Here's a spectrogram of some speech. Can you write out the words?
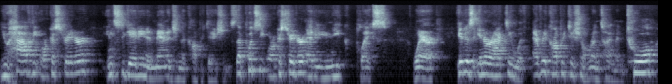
you have the orchestrator instigating and managing the computations. That puts the orchestrator at a unique place where it is interacting with every computational runtime and tool.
